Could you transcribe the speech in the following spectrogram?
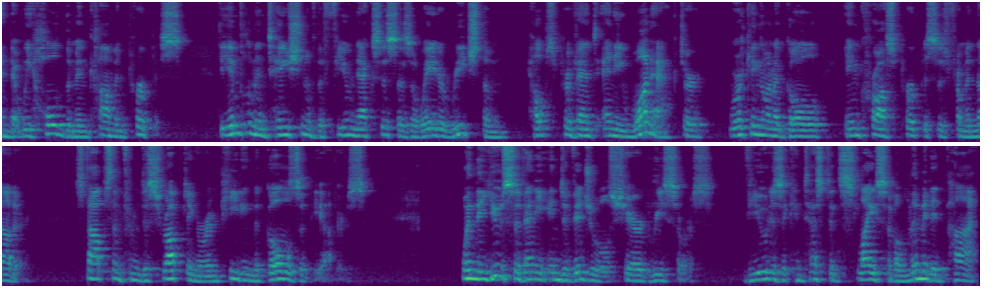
and that we hold them in common purpose, the implementation of the few nexus as a way to reach them helps prevent any one actor working on a goal in cross purposes from another, stops them from disrupting or impeding the goals of the others. When the use of any individual shared resource, viewed as a contested slice of a limited pie,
